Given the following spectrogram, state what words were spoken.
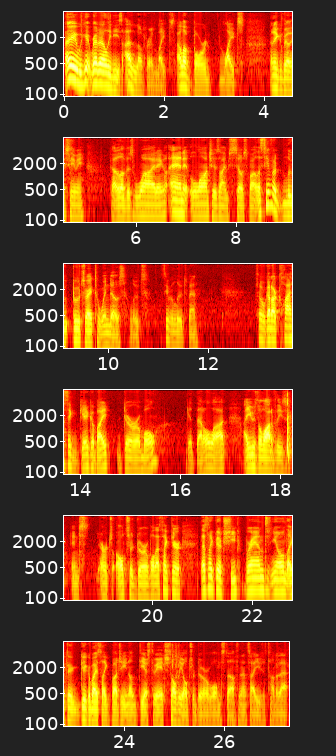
Hey, we get red LEDs. I love red lights. I love board lights. I know you can barely see me. Gotta love this wide angle. And it launches. I'm so smart. Let's see if it boots right to Windows. Loots. Let's see if it loots, man. So we got our classic Gigabyte durable. Get that a lot. I used a lot of these in or ultra durable. That's like their that's like their cheap brand, you know, like the Gigabytes like budget, you know, DS3H, it's all the ultra durable and stuff, and that's how I use a ton of that.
